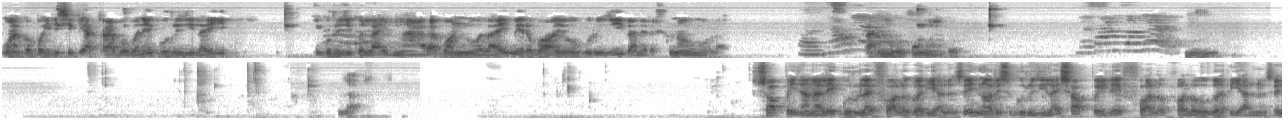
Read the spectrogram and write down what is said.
उहाँको वैदेशिक यात्रा भयो भने गुरुजीलाई गुरुजीको लाइभमा आएर भन्नु होला है मेरो भयो गुरुजी भनेर सुनाउनु होला। राम्रो छ उहाँको। ल। सबैजनाले गुरुलाई फलो गरिहाल्नुहोस् है। नरेश गुरुजीलाई सबैले फलो फलो गरिहाल्नुहोस् है।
